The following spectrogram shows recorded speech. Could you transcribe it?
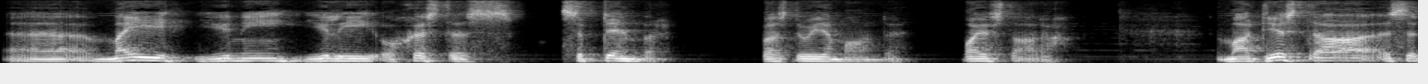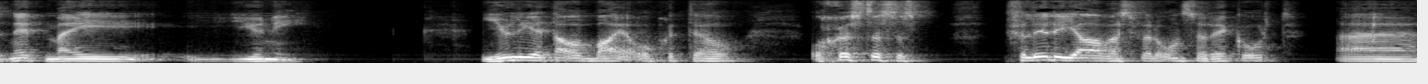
uh Mei, Junie, Julie, Augustus, September was dooie maande, baie stadig. Maar deesdae is dit net Mei, Junie. Julie het al baie opgetel. Augustus is verlede jaar was vir ons 'n rekord uh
